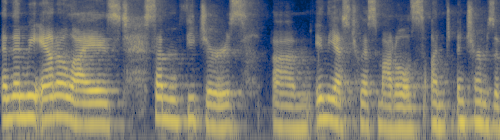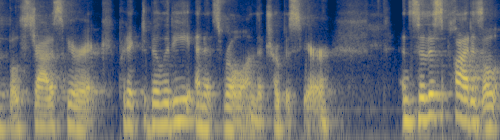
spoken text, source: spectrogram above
And then we analyzed some features um, in the S2S models on, in terms of both stratospheric predictability and its role on the troposphere. And so this plot is, a,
